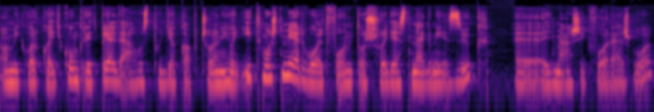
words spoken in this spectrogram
amikor egy konkrét példához tudja kapcsolni, hogy itt most miért volt fontos, hogy ezt megnézzük egy másik forrásból,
